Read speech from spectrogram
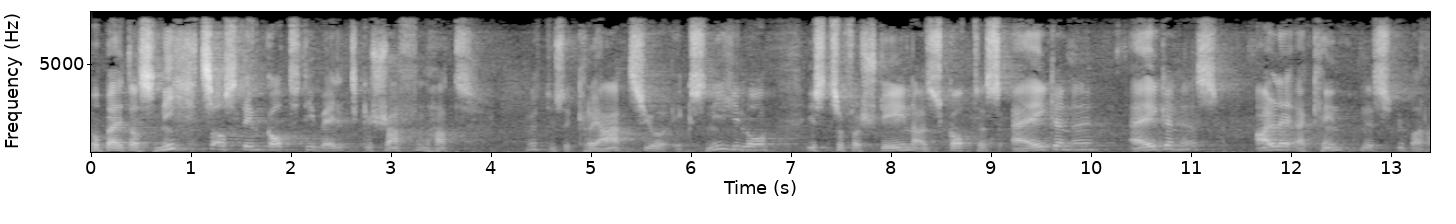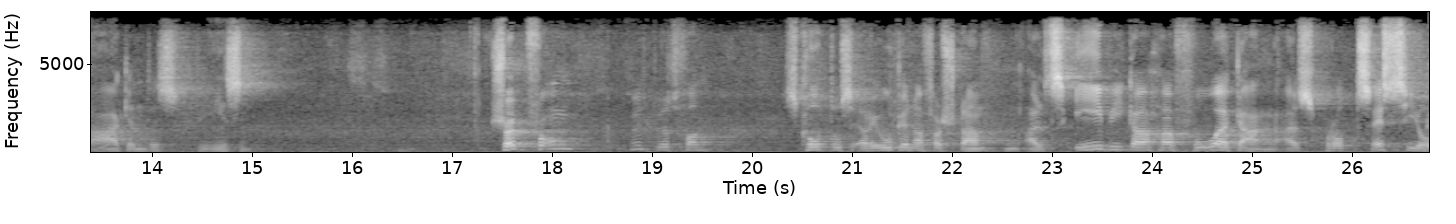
Wobei das Nichts, aus dem Gott die Welt geschaffen hat, ne, diese Creatio ex nihilo, ist zu verstehen als Gottes eigene, eigenes, alle Erkenntnis überragendes Wesen. Schöpfung wird von Scotus Eriugena verstanden als ewiger Hervorgang, als Prozessio,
